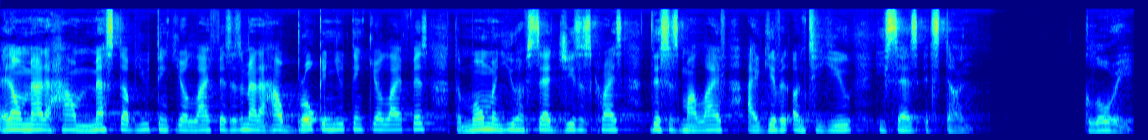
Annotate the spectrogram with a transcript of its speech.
It don't matter how messed up you think your life is. It doesn't matter how broken you think your life is. The moment you have said, Jesus Christ, this is my life, I give it unto you, he says, it's done. Glory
